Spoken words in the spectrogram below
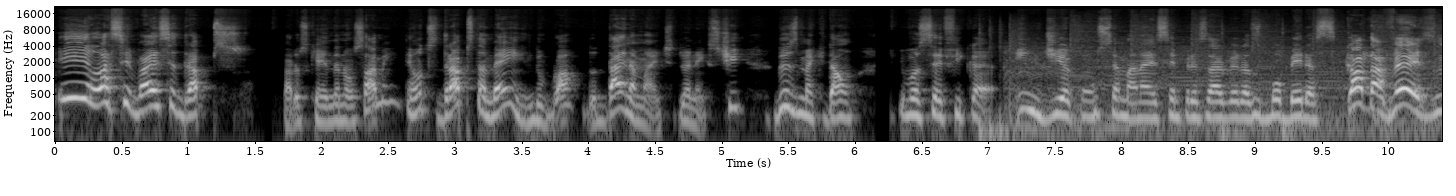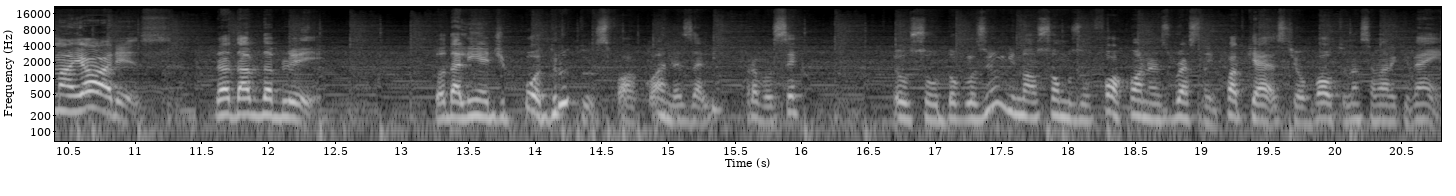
E lá se vai esse Drops. Para os que ainda não sabem, tem outros Drops também, do Raw, do Dynamite, do NXT, do SmackDown. E você fica em dia com os semanais sem precisar ver as bobeiras cada vez maiores da WWE. Toda a linha de podrutos, Four Corners ali para você. Eu sou o Douglas Jung e nós somos o Four Corners Wrestling Podcast. Eu volto na semana que vem.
